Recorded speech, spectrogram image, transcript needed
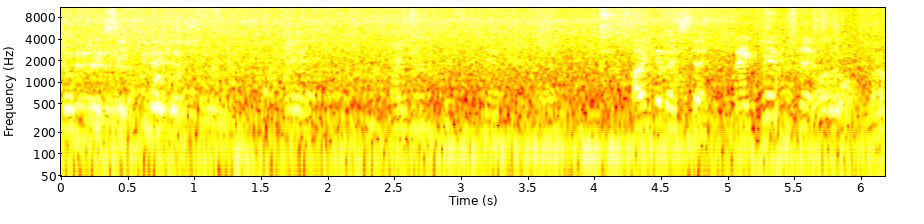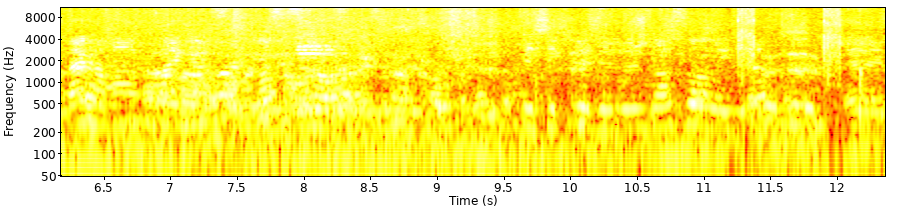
Çok teşekkür ederim. Evet. Arkadaşlar, hepsi. Merhaba, kolay gelsin. Nasılsınız? Teşekkür ediyoruz. Nasıl olayım ya? Evet.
